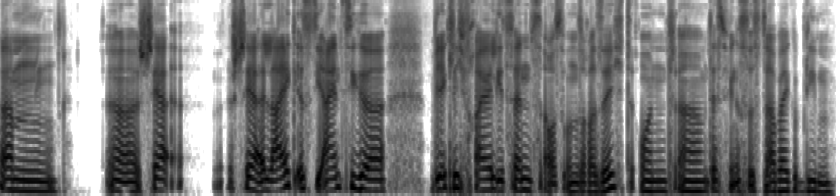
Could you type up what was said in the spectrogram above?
ähm, äh, share, Share Alike ist die einzige wirklich freie Lizenz aus unserer Sicht und äh, deswegen ist es dabei geblieben.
